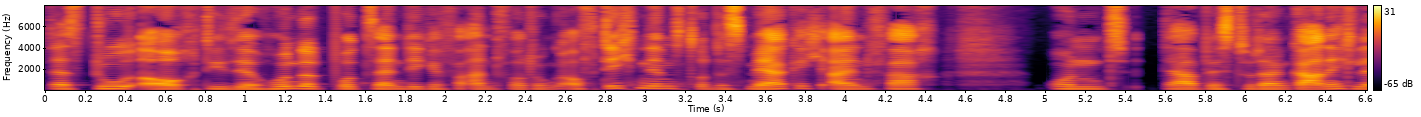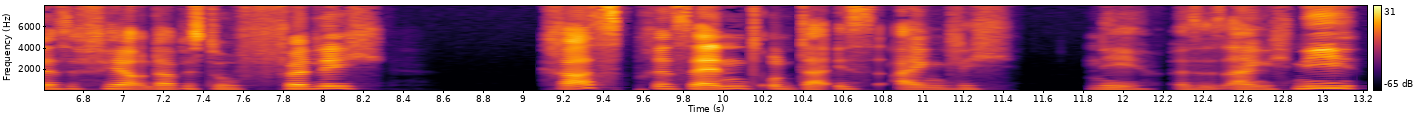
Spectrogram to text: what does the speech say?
dass du auch diese hundertprozentige Verantwortung auf dich nimmst und das merke ich einfach. Und da bist du dann gar nicht laissez-faire und da bist du völlig krass präsent und da ist eigentlich, nee, es ist eigentlich nie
